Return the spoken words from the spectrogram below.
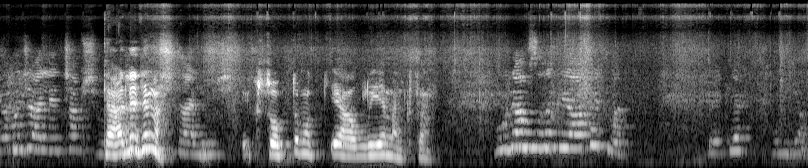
Yamacı halledeceğim şimdi. Terli değil mi? Hiç terlemiş. Soktu mu yavruyu hemen kızım. Buğlem sana kıyafet mi? Bekle. bulacağım.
